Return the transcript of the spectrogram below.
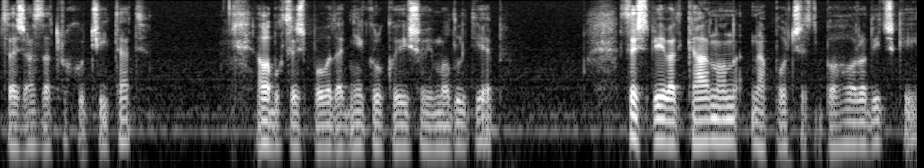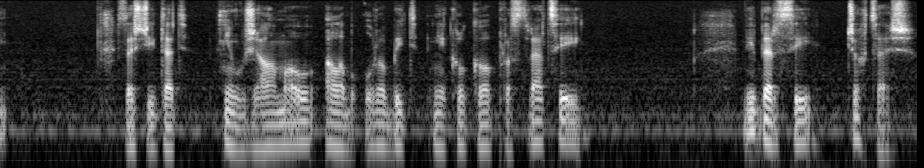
Chceš za trochu čítať? Alebo chceš povedať niekoľko Ježových modlitieb? Chceš spievať kánon na počest Bohorodičky? Chceš čítať knihu žalmov alebo urobiť niekoľko prostrácií? Vyber si, čo chceš.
